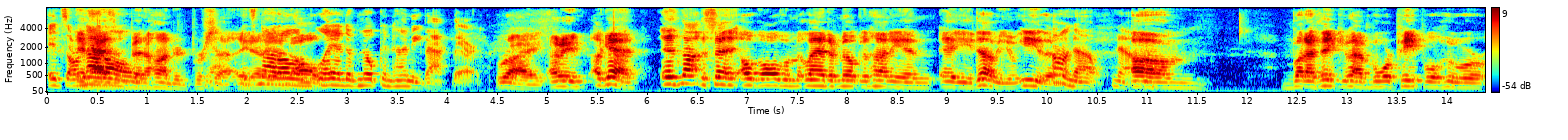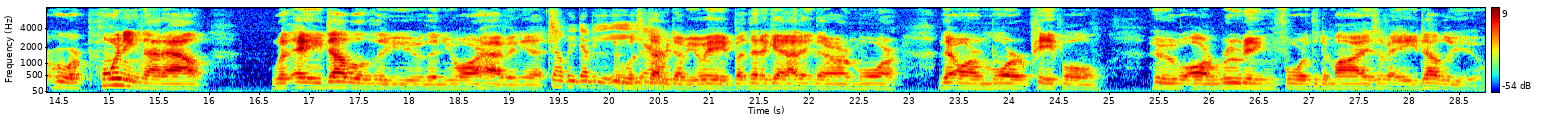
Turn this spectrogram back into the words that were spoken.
it's all, it not hasn't all. been hundred yeah, percent. it's not all, a land of milk and honey back there. right. I mean, again, it's not the same all, all the land of milk and honey in AEW either. Oh no, no. Um, but I think you have more people who are who are pointing that out with AEW than you are having it WWE. with the yeah. WWE. But then again, I think there are more there are more people who are rooting for the demise of AEW.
